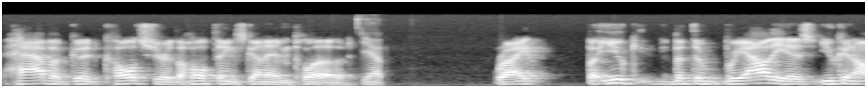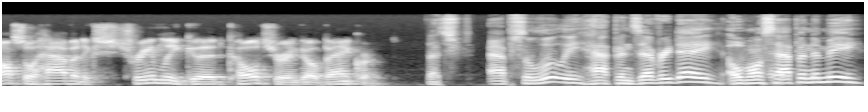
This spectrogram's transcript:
have a good culture, the whole thing's going to implode, Yep. right? But you, but the reality is, you can also have an extremely good culture and go bankrupt. That's absolutely happens every day. Almost happened to me.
